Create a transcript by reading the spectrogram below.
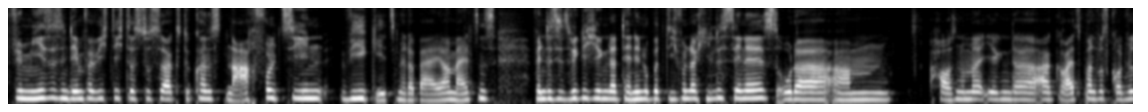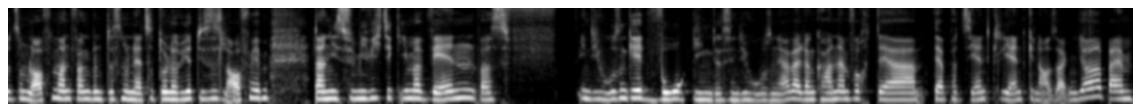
für mich ist es in dem Fall wichtig, dass du sagst, du kannst nachvollziehen, wie geht es mir dabei. Ja? Meistens, wenn das jetzt wirklich irgendeine Tendinopathie von der Achillessehne ist oder ähm, Hausnummer irgendein Kreuzband, was gerade wieder zum Laufen anfängt und das noch nicht so toleriert, dieses Laufen eben, dann ist für mich wichtig immer, wenn was in die Hosen geht, wo ging das in die Hosen, ja, weil dann kann einfach der, der Patient, Klient genau sagen, ja, beim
